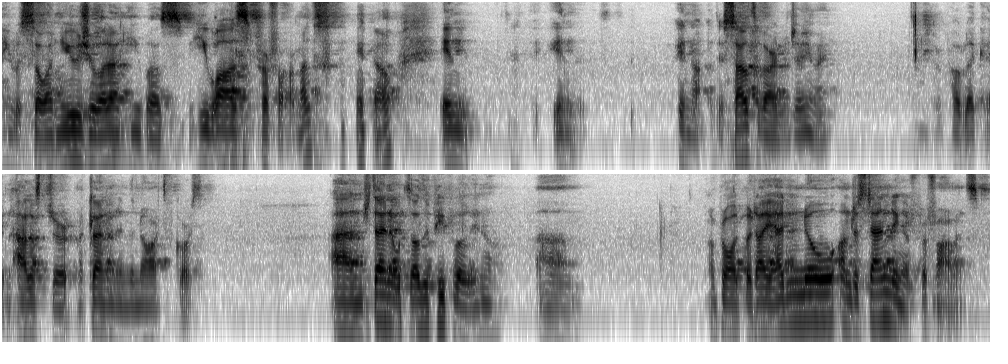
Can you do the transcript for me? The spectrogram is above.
he was so unusual, and he was he was performance, you know, in in in the south of Ireland anyway, the Republic, and Alastair MacLennan in the north, of course. And then it was other people, you know, um, abroad, but I had no understanding of performance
